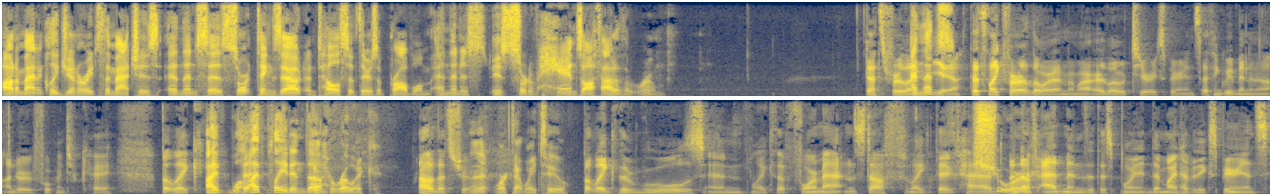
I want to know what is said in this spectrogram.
automatically generates the matches, and then says sort things out and tell us if there's a problem, and then is is sort of hands off out of the room. That's for like that's- yeah, that's like for our lower MMR or lower tier experience. I think we've been in the under 4.2k, but like I well, that- I've played in the heroic, oh that's true. and it worked that way too. But like the rules and like the format and stuff, like they've had Sure. enough admins at this point that might have the experience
